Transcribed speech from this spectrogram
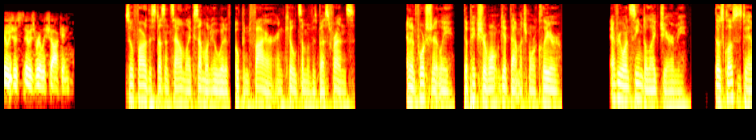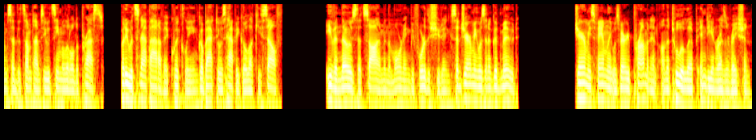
it was just, it was really shocking. So far, this doesn't sound like someone who would have opened fire and killed some of his best friends. And unfortunately, the picture won't get that much more clear. Everyone seemed to like Jeremy. Those closest to him said that sometimes he would seem a little depressed, but he would snap out of it quickly and go back to his happy go lucky self. Even those that saw him in the morning before the shooting said Jeremy was in a good mood. Jeremy's family was very prominent on the Tulalip Indian Reservation,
